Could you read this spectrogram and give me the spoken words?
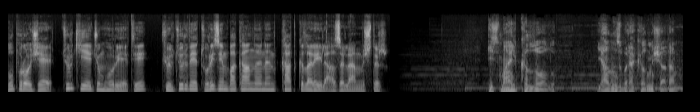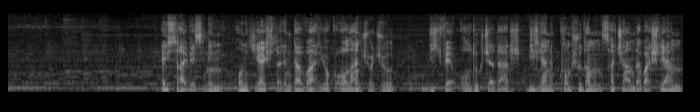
Bu proje Türkiye Cumhuriyeti Kültür ve Turizm Bakanlığı'nın katkılarıyla hazırlanmıştır. İsmail Kıllıoğlu Yalnız Bırakılmış Adam Ev sahibesinin 12 yaşlarında var yok oğlan çocuğu, dik ve oldukça dar, bir yanı komşu damın saçağında başlayan,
